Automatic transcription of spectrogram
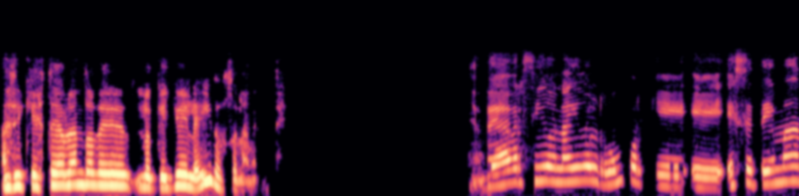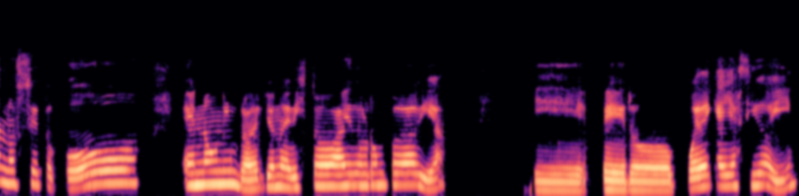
Así que estoy hablando de lo que yo he leído solamente. Debe haber sido en Idol Room porque eh, ese tema no se tocó en Owning Brother. Yo no he visto Idol Room todavía, eh, pero puede que haya sido ahí.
